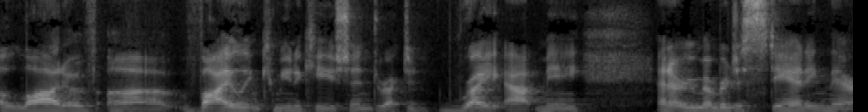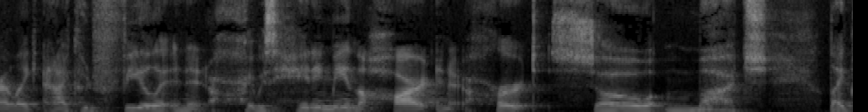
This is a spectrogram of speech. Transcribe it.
a lot of uh, violent communication directed right at me. And I remember just standing there, like, and I could feel it, and it it was hitting me in the heart, and it hurt so much, like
